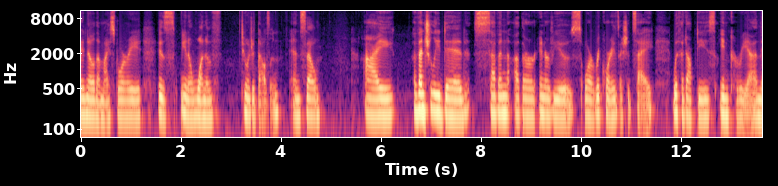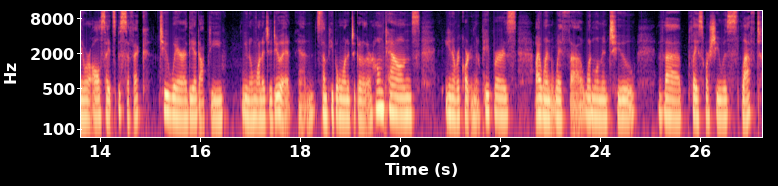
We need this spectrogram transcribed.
I know that my story is, you know, one of 200,000. And so I eventually did seven other interviews or recordings, I should say, with adoptees in Korea. And they were all site specific to where the adoptee, you know, wanted to do it. And some people wanted to go to their hometowns, you know, record in their papers. I went with uh, one woman to the place where she was left.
